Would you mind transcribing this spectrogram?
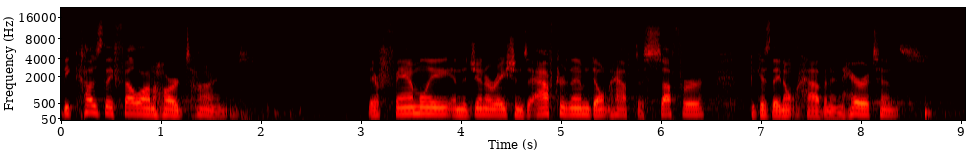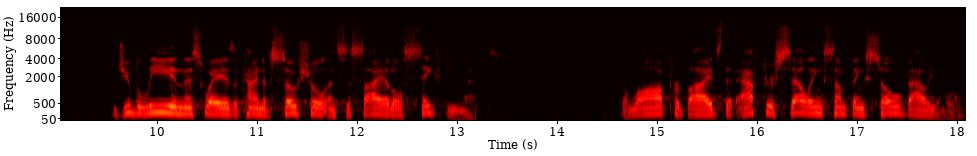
because they fell on hard times. Their family and the generations after them don't have to suffer because they don't have an inheritance. Jubilee, in this way, is a kind of social and societal safety net. The law provides that after selling something so valuable,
